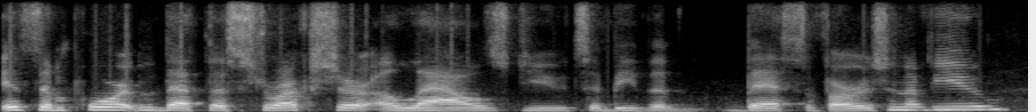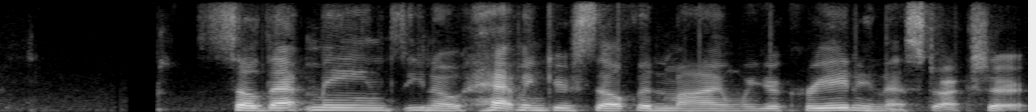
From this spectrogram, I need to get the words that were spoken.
it's important that the structure allows you to be the best version of you. So that means, you know, having yourself in mind when you're creating that structure,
